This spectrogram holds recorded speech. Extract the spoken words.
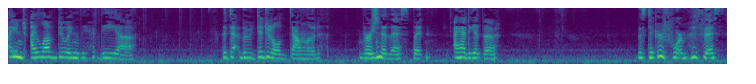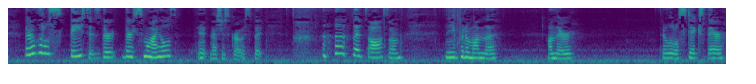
I I love doing the the uh, the the digital download version of this, but I had to get the the sticker form of this. They're little spaces. They're they're smiles. Eh, that's just gross, but that's awesome. And you put them on the on their their little sticks there.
